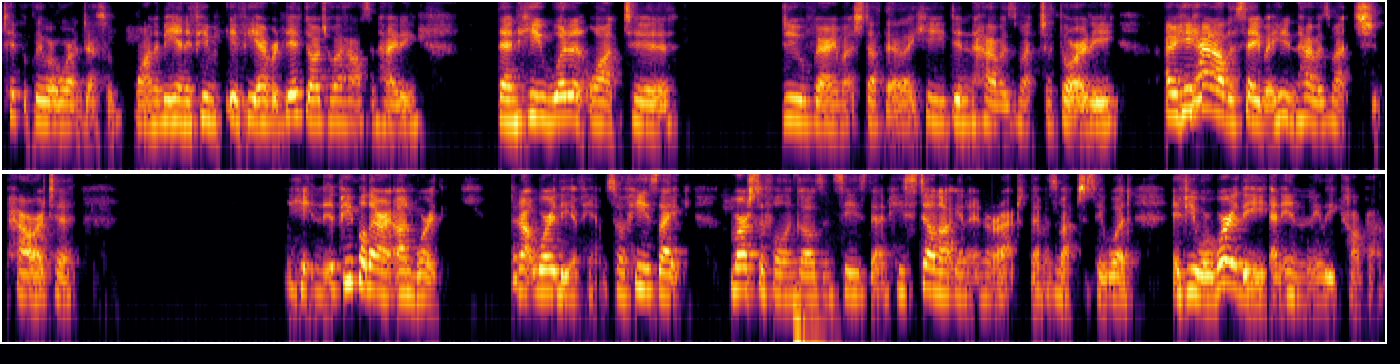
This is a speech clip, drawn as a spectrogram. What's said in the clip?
typically where Warren Jeffs would want to be. And if he if he ever did go to a house in hiding, then he wouldn't want to do very much stuff there. Like he didn't have as much authority. I mean, he had all the say, but he didn't have as much power to. He, the people there are unworthy. They're not worthy of him. So if he's like merciful and goes and sees them, he's still not going to interact with them as much as he would if you were worthy and in an elite compound.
